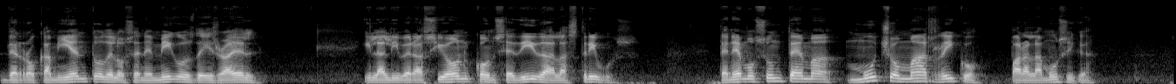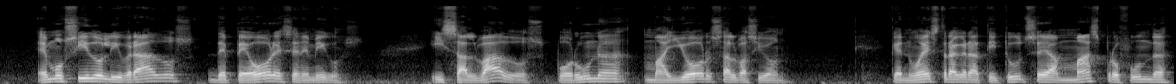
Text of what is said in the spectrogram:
derrocamiento de los enemigos de Israel y la liberación concedida a las tribus. Tenemos un tema mucho más rico para la música. Hemos sido librados de peores enemigos y salvados por una mayor salvación. Que nuestra gratitud sea más profunda,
